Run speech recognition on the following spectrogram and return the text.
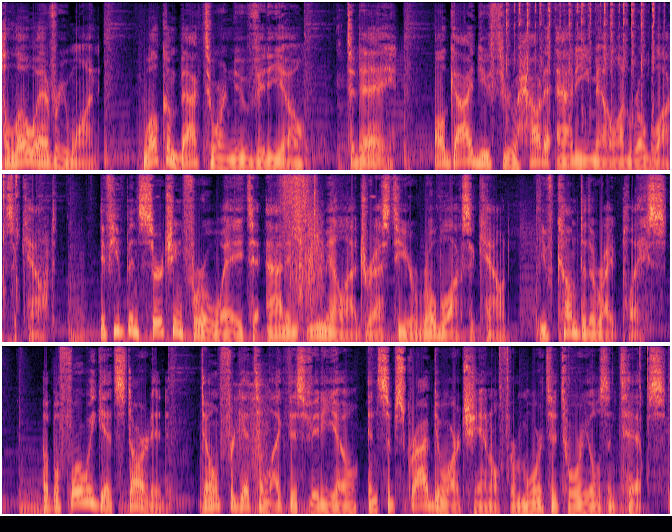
Hello everyone. Welcome back to our new video. Today, I'll guide you through how to add email on Roblox account. If you've been searching for a way to add an email address to your Roblox account, you've come to the right place. But before we get started, don't forget to like this video and subscribe to our channel for more tutorials and tips.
